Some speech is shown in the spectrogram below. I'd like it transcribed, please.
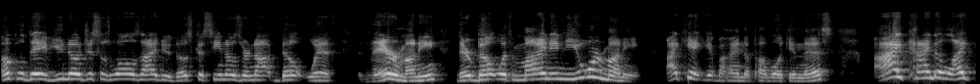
Uncle Dave, you know just as well as I do, those casinos are not built with their money. They're built with mine and your money. I can't get behind the public in this. I kind of like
